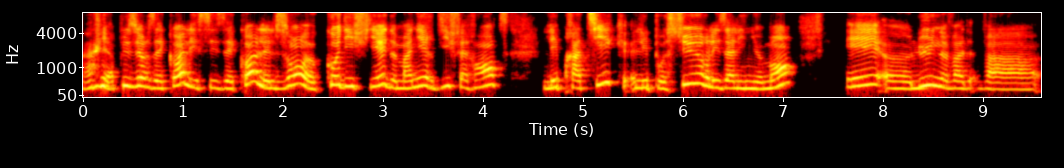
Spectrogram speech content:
Hein. il y a plusieurs écoles et ces écoles, elles ont codifié de manière différente les pratiques, les postures, les alignements. Et l'une va,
